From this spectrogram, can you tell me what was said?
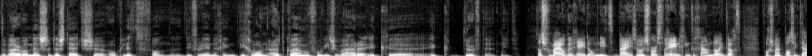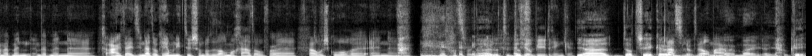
Er waren wel mensen destijds eh, ook lid van eh, die vereniging die gewoon uitkwamen voor wie ze waren. Ik, eh, ik durfde het niet. Het was voor mij ook een reden om niet bij zo'n soort vereniging te gaan. Omdat ik dacht, volgens mij pas ik daar met mijn, met mijn eh, geaardheid is inderdaad ook helemaal niet tussen. Omdat het allemaal gaat over eh, vrouwen scoren en eh, dat soort dingen. Nou, dat, en dat, veel bier drinken. Ja, dat zeker. Dat laatste lukt wel, maar- Maar, maar, ja, oké.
